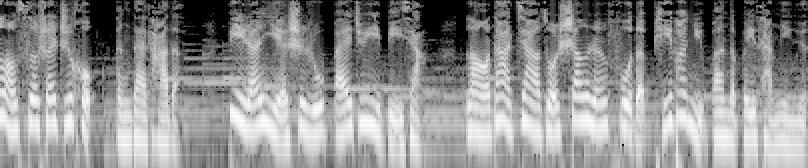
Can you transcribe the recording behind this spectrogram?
老色衰之后，等待他的，必然也是如白居易笔下老大嫁作商人妇的琵琶女般的悲惨命运。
